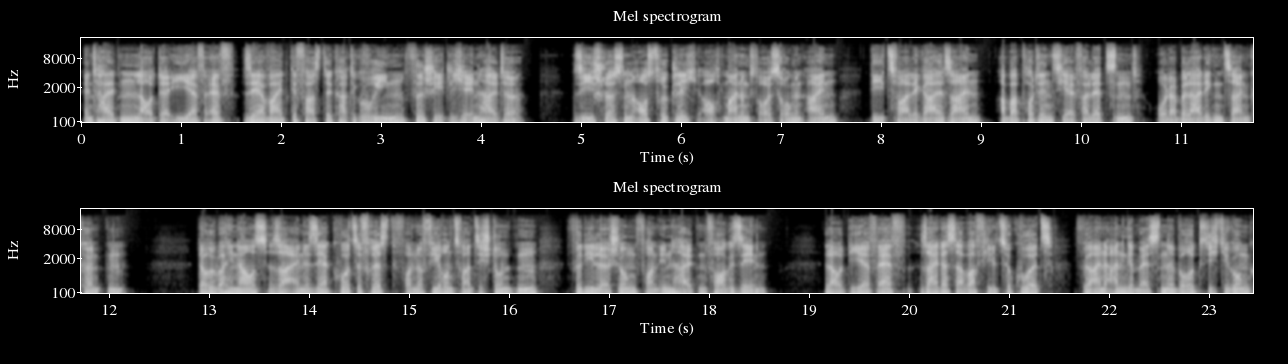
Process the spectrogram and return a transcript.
enthalten laut der IFF sehr weit gefasste Kategorien für schädliche Inhalte. Sie schlössen ausdrücklich auch Meinungsäußerungen ein, die zwar legal seien, aber potenziell verletzend oder beleidigend sein könnten. Darüber hinaus sei eine sehr kurze Frist von nur 24 Stunden für die Löschung von Inhalten vorgesehen. Laut IFF sei das aber viel zu kurz für eine angemessene Berücksichtigung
